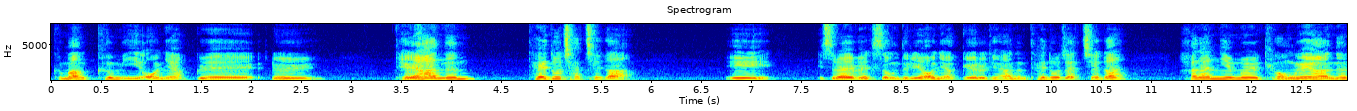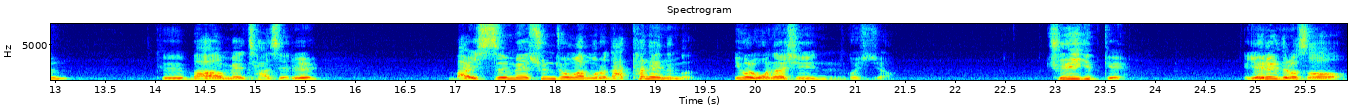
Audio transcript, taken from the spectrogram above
그만큼 이 언약궤를 대하는 태도 자체가 이 이스라엘 백성들이 언약궤를 대하는 태도 자체가 하나님을 경외하는 그 마음의 자세를 말씀의 순종함으로 나타내는 것. 이걸 원하신 것이죠. 주의 깊게 예를 들어서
